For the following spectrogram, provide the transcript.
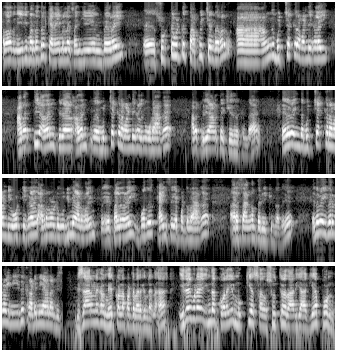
அதாவது நீதிமன்றத்தில் கனைமில்ல சஞ்சீவ் என்பவரை சுட்டுவிட்டு தப்பிச் சென்றவர் அங்கு முச்சக்கர வண்டிகளை அமர்த்தி அதன் பிர அதன் முச்சக்கர வண்டிகளின் ஊடாக அவர் பிரயாணத்தை செய்திருக்கின்றார். எனவே இந்த முச்சக்கர வண்டி ஓட்டிகள் அவர்களுடைய உரிமையாளர்களையும் பலரை இப்போது கைது செய்யப்பட்டதாக அரசாங்கம் தெரிவிக்கின்றது. எனவே இவர்கள் மீது கடுமையான விச விசாரணைகள் மேற்கொள்ளப்பட்டு வருகின்றன. இதைவிட இந்த கொலையில் முக்கிய ச- சூத்திரதாரியாகிய பொன்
